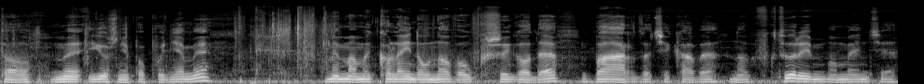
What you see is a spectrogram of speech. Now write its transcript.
to my już nie popłyniemy. My mamy kolejną nową przygodę, bardzo ciekawe, no w którym momencie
